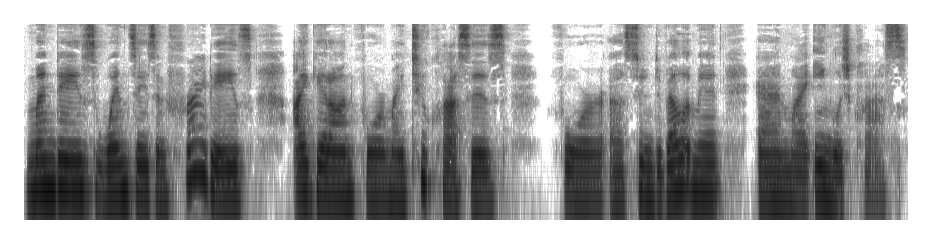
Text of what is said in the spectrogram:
Mondays, Wednesdays, and Fridays, I get on for my two classes for uh, student development and my English class.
